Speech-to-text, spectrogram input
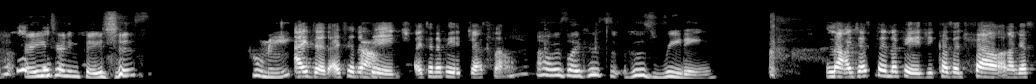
are you turning pages Who me? I did. I turned a Oh. page. I turned a page just now. I was like, who's who's reading? No, I just turned a page because it fell, and I just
